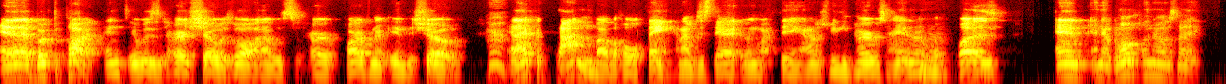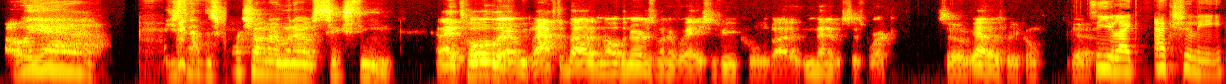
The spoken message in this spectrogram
And then I booked the part, and it was her show as well, and I was her partner in the show. And I'd forgotten about the whole thing, and I'm just there doing my thing. And I was really nervous. I didn't know mm-hmm. what it was. And and at one point I was like, "Oh yeah, I used to have this crush on her when I was 16." And I told her, and we laughed about it, and all the nerves went away. She's really cool about it. And then it was just work. So yeah, that was pretty cool. Yeah. So you like actually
